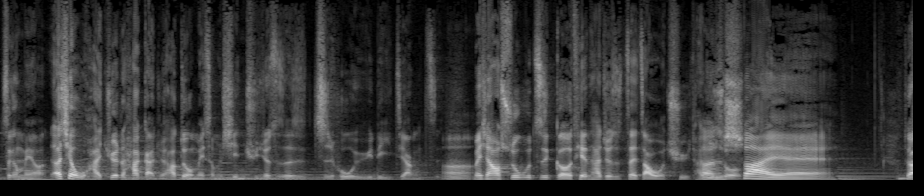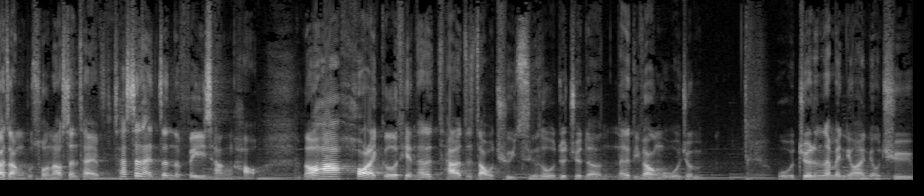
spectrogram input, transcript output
这个没有，而且我还觉得他感觉他对我没什么兴趣，就只是止乎于礼这样子。嗯，没想到殊不知隔天他就是在找我去，他就说很帅耶。对他长得不错，然后身材，他身材真的非常好。然后他后来隔天他，他他再找我去一次，可是我就觉得那个地方，我就我觉得那边扭来扭去，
